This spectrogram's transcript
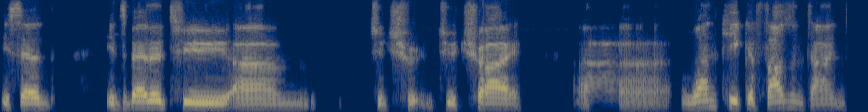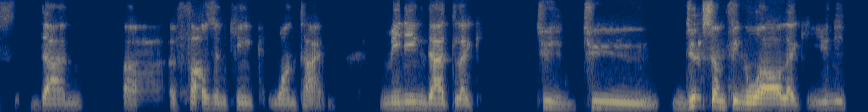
he said it's better to um, to tr- to try uh, one kick a thousand times than uh, a thousand kick one time. Meaning that like to to do something well like you need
